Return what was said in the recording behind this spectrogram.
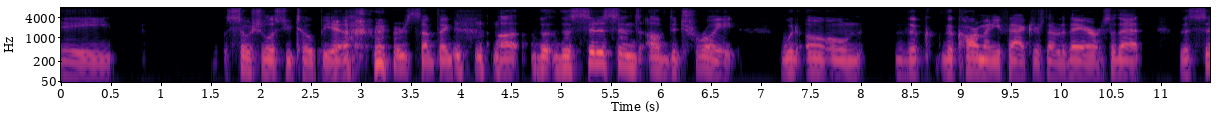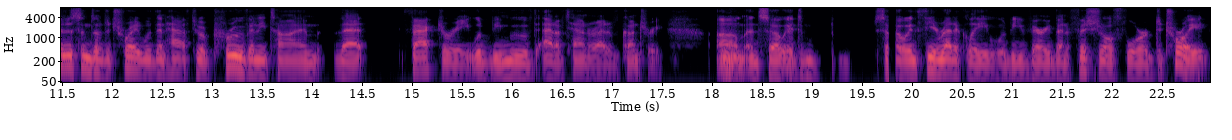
a socialist utopia or something, uh, the the citizens of Detroit would own the the car manufacturers that are there, so that the citizens of Detroit would then have to approve any time that factory would be moved out of town or out of country. Um, and so it's so in theoretically it would be very beneficial for Detroit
